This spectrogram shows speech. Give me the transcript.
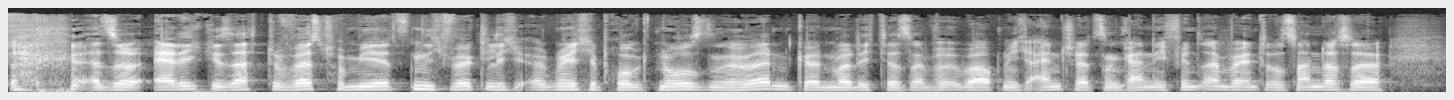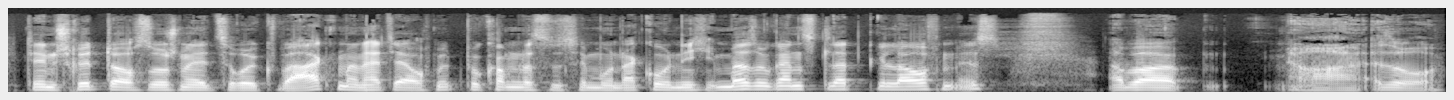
also ehrlich gesagt, du wirst von mir jetzt nicht wirklich irgendwelche Prognosen hören können, weil ich das einfach überhaupt nicht einschätzen kann. Ich finde es einfach interessant, dass er den Schritt doch so schnell zurückwagt. Man hat ja auch mitbekommen, dass es in Monaco nicht immer so ganz glatt gelaufen ist. Aber ja, also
